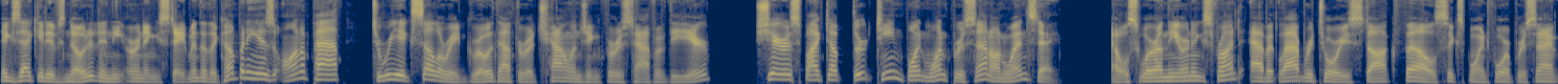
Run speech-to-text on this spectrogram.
Executives noted in the earnings statement that the company is on a path to re-accelerate growth after a challenging first half of the year. Shares spiked up 13.1% on Wednesday. Elsewhere on the earnings front, Abbott Laboratories stock fell 6.4%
